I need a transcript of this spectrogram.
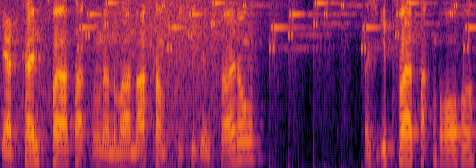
Er hat keine zwei Attacken, dann war Nahkampf richtige Entscheidung. Weil ich eh zwei Attacken brauche.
